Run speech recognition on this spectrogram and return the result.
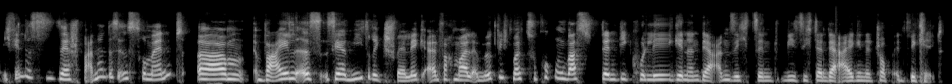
Ich finde es ein sehr spannendes Instrument, ähm, weil es sehr niedrigschwellig einfach mal ermöglicht, mal zu gucken, was denn die Kolleginnen der Ansicht sind, wie sich denn der eigene Job entwickelt.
